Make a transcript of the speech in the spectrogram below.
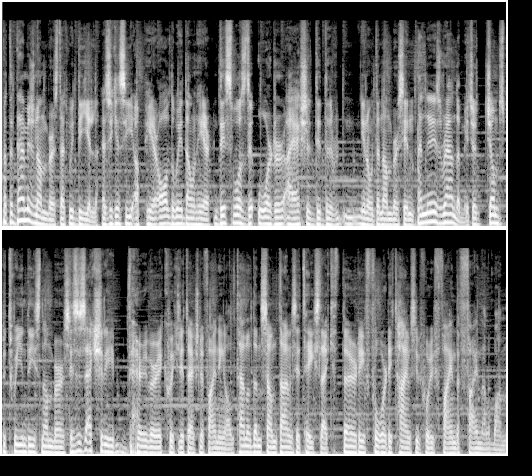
but the damage numbers that we deal, as you can see up here, all the way down here, this was the order I actually did the, you know, the numbers in, and it is random. It just jumps between these numbers. This is actually very, very quickly to actually finding all 10 of them. Sometimes it takes like 30, 40 times before you find the final one,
